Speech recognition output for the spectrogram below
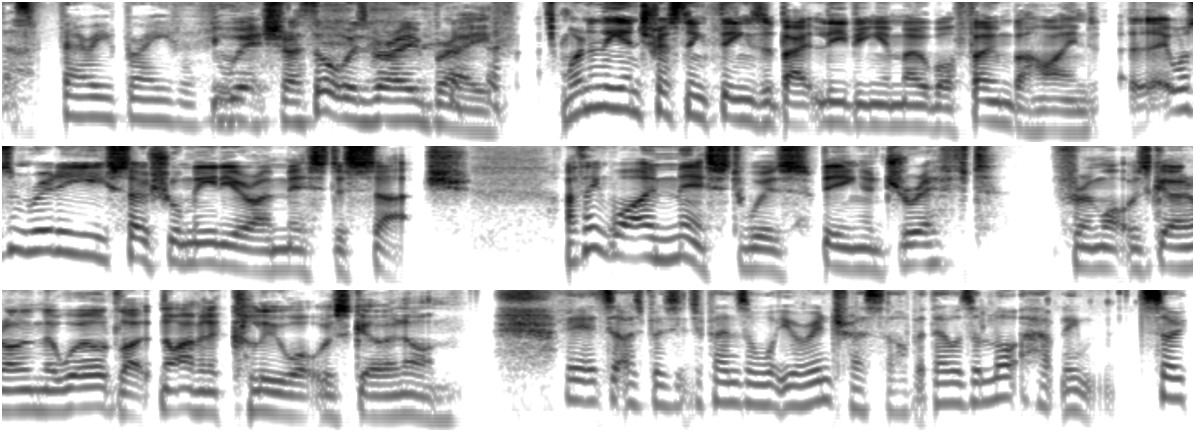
That's very brave of you. Which I thought was very brave. One of the interesting things about leaving your mobile phone behind, it wasn't really social media I missed as such. I think what I missed was being adrift from what was going on in the world, like not having a clue what was going on. It's, I suppose it depends on what your interests are, but there was a lot happening. So,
